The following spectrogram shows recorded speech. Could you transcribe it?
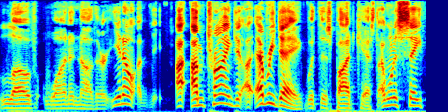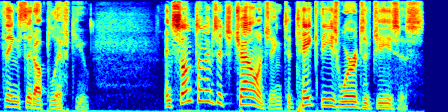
love one another. You know, I, am trying to, every day with this podcast, I want to say things that uplift you. And sometimes it's challenging to take these words of Jesus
